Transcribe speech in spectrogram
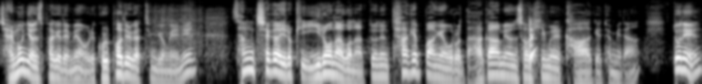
잘못 연습하게 되면 우리 골퍼들 같은 경우에는 상체가 이렇게 일어나거나 또는 타겟 방향으로 나가면서 힘을 가하게 됩니다. 또는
